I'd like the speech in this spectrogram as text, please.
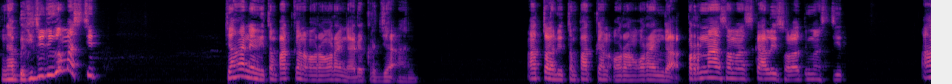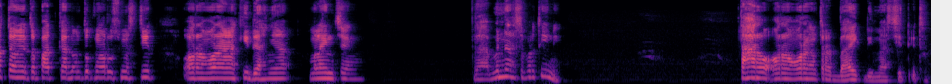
Nah, begitu juga masjid. Jangan yang ditempatkan orang-orang yang nggak ada kerjaan. Atau yang ditempatkan orang-orang yang nggak pernah sama sekali sholat di masjid. Atau yang ditempatkan untuk ngurus masjid, orang-orang akidahnya melenceng. Nggak benar seperti ini. Taruh orang-orang terbaik di masjid itu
